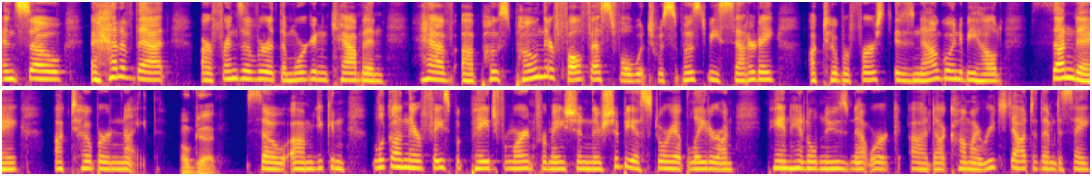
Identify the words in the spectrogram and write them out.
And so, ahead of that, our friends over at the Morgan Cabin have uh, postponed their fall festival, which was supposed to be Saturday, October 1st. It is now going to be held Sunday, October 9th. Oh, good. So um, you can look on their Facebook page for more information. There should be a story up later on panhandlenewsnetwork.com. I reached out to them to say,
